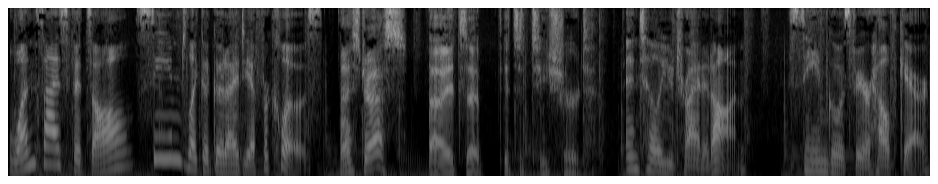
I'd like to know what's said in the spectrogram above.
One size fits all seemed like a good idea for clothes Nice dress. Uh, it's a it's a t-shirt. until you tried it on. Same goes for your healthcare.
